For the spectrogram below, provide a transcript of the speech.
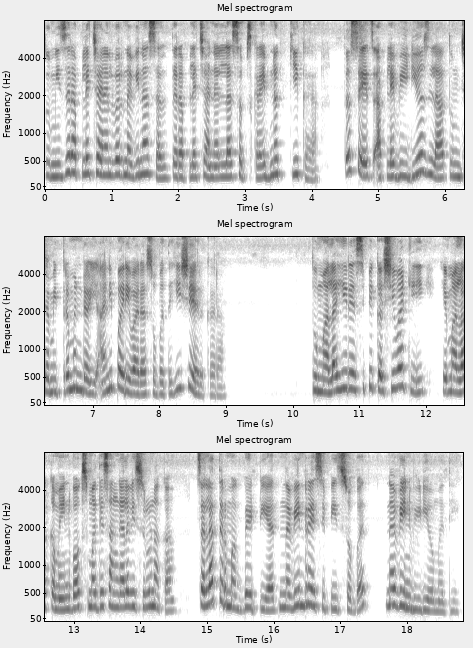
तुम्ही जर आपल्या चॅनलवर नवीन असाल तर आपल्या चॅनलला सबस्क्राईब नक्की करा. तसेच आपल्या व्हिडिओजला तुमच्या मित्रमंडळी आणि परिवारासोबतही शेअर करा. तुम्हाला ही रेसिपी कशी वाटली हे मला कमेंट बॉक्समध्ये सांगायला विसरू नका. चला तर मग भेटूयात नवीन रेसिपीजसोबत नवीन व्हिडिओमध्ये.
